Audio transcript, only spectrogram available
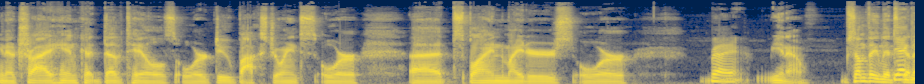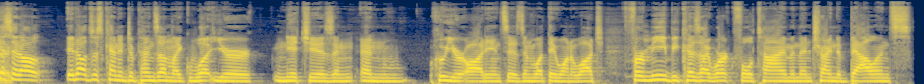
you know, try hand cut dovetails or do box joints or uh, splined miters or, right, you know, something that's. Yeah, gonna, I guess it all it all just kind of depends on like what your niche is and and who your audience is and what they want to watch. For me, because I work full time and then trying to balance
